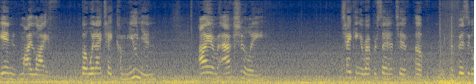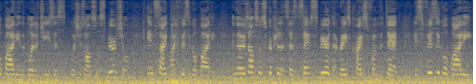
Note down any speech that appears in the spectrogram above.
in my life. But when I take communion, I am actually taking a representative of the physical body and the blood of Jesus, which is also spiritual, inside my physical body. And there's also scripture that says the same spirit that raised Christ from the dead, his physical body,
